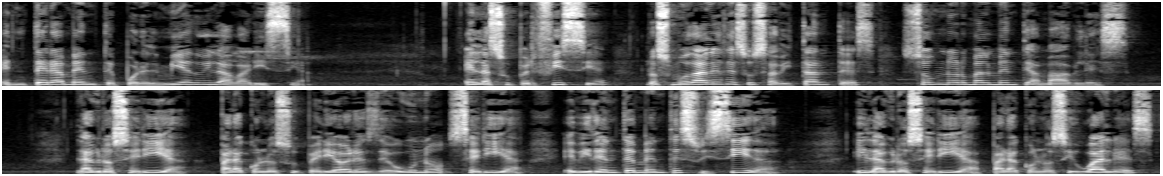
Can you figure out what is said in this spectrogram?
enteramente por el miedo y la avaricia. En la superficie, los modales de sus habitantes son normalmente amables. La grosería para con los superiores de uno sería evidentemente suicida, y la grosería para con los iguales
